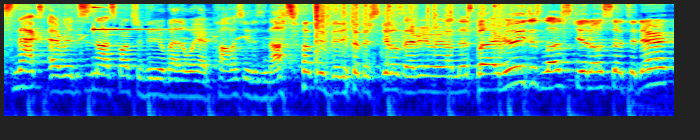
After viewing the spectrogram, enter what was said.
snacks ever. This is not a sponsored video, by the way. I promise you this is not a sponsored video. There's Skittles everywhere on this. But I really just love Skittles. So today,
